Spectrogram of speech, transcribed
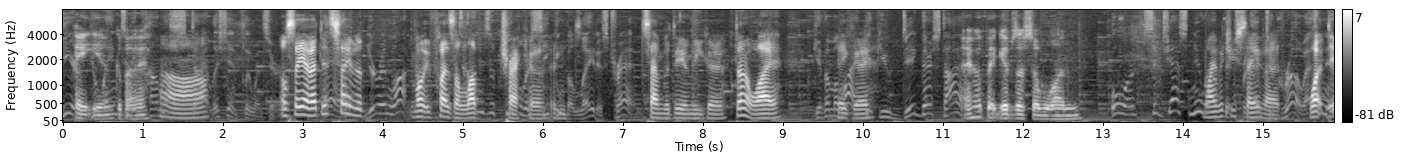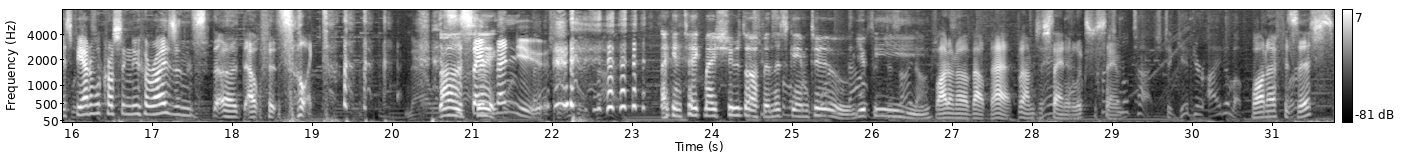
Yourself. Here, Hate you'll you. aim to Goodbye. become a Aw. stylish influencer. Also, yeah, that did say that And you're in luck. multiplayer's a love Tons of people are tracker in the latest trends. Samba de Amigo. Don't know why. Give 'em There you go. if you dig their style. I hope it gives us a 1. Or suggest new Why would you say that? grow as What? It's the Animal. Crossing New Horizons uh, outfit select. Now it's Oh, the same sick. menu. I can take my shoes off in this game too. Yippee! well, I don't know about that, but I'm just saying it looks the same. What on earth is this?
